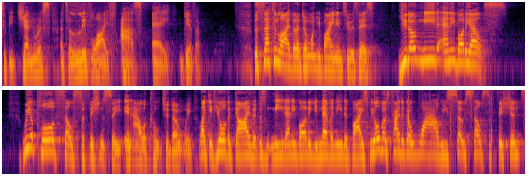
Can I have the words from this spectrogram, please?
to be generous and to live life as a giver. The second lie that I don't want you buying into is this you don't need anybody else. We applaud self sufficiency in our culture, don't we? Like, if you're the guy that doesn't need anybody, you never need advice, we almost kind of go, wow, he's so self sufficient.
